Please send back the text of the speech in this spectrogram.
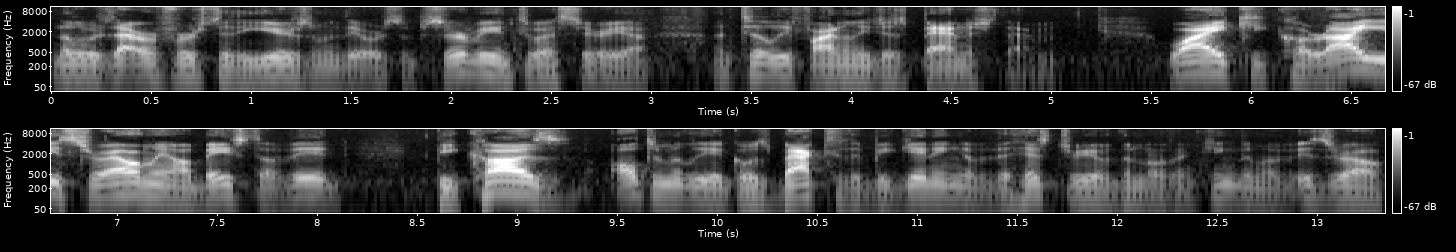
In other words, that refers to the years when they were subservient to Assyria until he finally just banished them. Why? Ki Kikorai Yisrael Me'al Beis David, because ultimately it goes back to the beginning of the history of the northern kingdom of Israel,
